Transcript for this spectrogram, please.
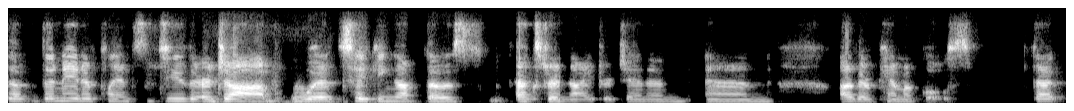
the, the native plants do their job with taking up those extra nitrogen and, and other chemicals that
